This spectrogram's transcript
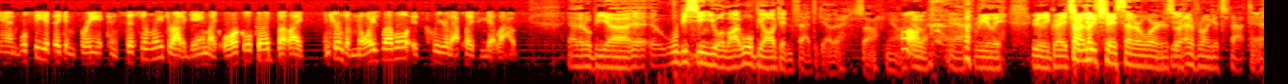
and we'll see if they can bring it consistently throughout a game like Oracle could. But like in terms of noise level, it's clear that place can get loud. Yeah, that'll be. Uh, we'll be seeing you a lot. We'll be all getting fat together. So you know, Oh. yeah, really, really great. Sorry, Sorry, new let's. Chase Center Warriors where everyone gets fat together.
